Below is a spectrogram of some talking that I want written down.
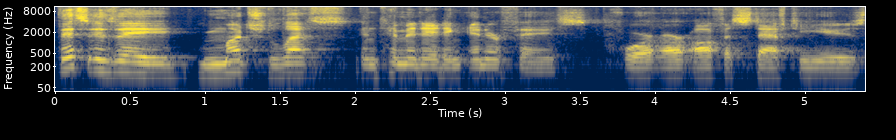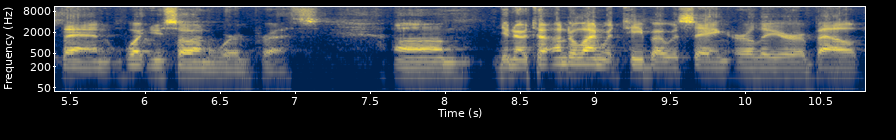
this is a much less intimidating interface for our office staff to use than what you saw in WordPress. Um, you know, to underline what Thibaud was saying earlier about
